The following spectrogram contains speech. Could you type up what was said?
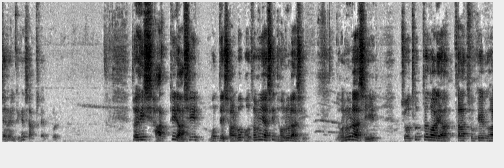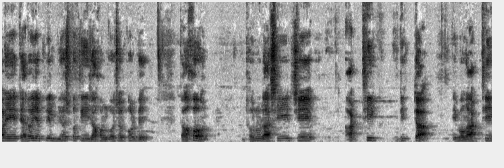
চ্যানেলটিকে সাবস্ক্রাইব করে তো এই সাতটি রাশির মধ্যে সর্বপ্রথমেই আসি ধনু রাশি ধনু রাশির চতুর্থ ঘরে অর্থাৎ সুখের ঘরে তেরোই এপ্রিল বৃহস্পতি যখন গোচর করবে, তখন ধনু রাশির যে আর্থিক দিকটা এবং আর্থিক,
